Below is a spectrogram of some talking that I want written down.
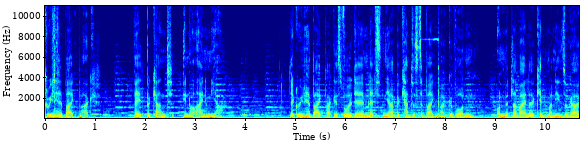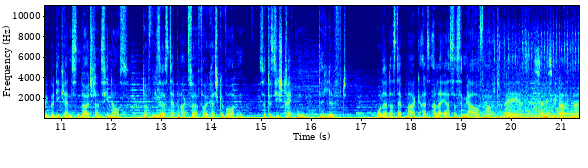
Green Hill Bike Park. Weltbekannt in nur einem Jahr. Der Green Hill Bike Park ist wohl der im letzten Jahr bekannteste Bikepark geworden. Und mittlerweile kennt man ihn sogar über die Grenzen Deutschlands hinaus. Doch wieso ist der Park so erfolgreich geworden? Sind es die Strecken, der Lift oder dass der Park als allererstes im Jahr aufmacht? Ey, das hätte ich ja nicht gedacht, ne?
